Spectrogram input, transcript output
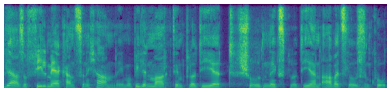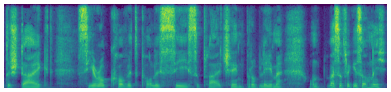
Ja, also viel mehr kannst du nicht haben. Der Immobilienmarkt implodiert, Schulden explodieren, Arbeitslosenquote steigt, Zero-Covid-Policy, Supply Chain-Probleme. Und weißt du, vergiss auch nicht,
